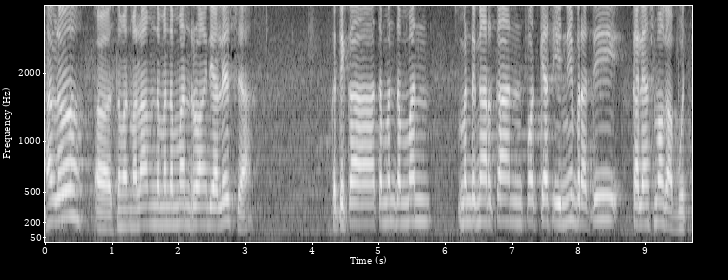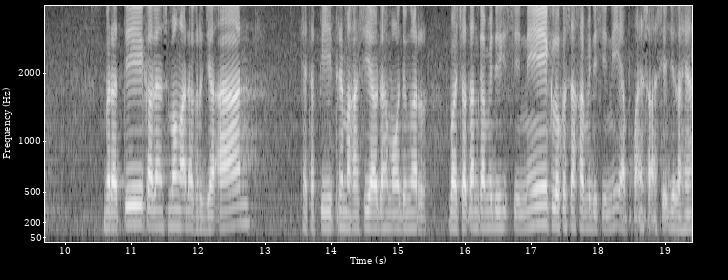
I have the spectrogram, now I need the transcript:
Halo, eh, selamat malam teman-teman Ruang Idealis ya. Ketika teman-teman mendengarkan podcast ini berarti kalian semua gabut. Berarti kalian semua nggak ada kerjaan. Ya tapi terima kasih ya udah mau dengar bacotan kami di sini, keluh kesah kami di sini. Ya pokoknya so asik aja lah ya.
